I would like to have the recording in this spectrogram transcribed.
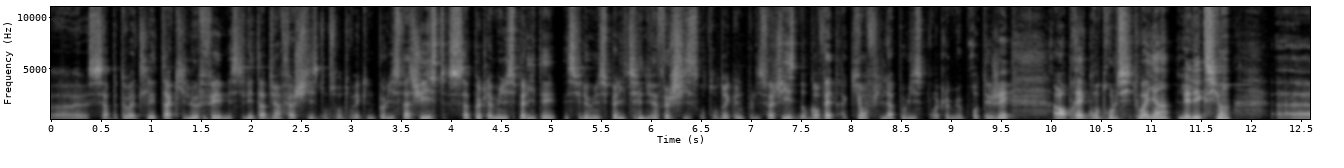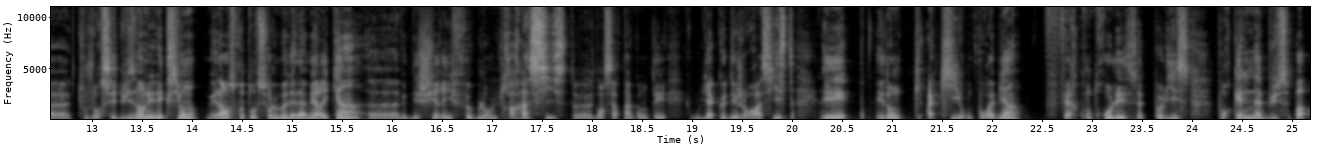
euh, ça peut être l'État qui le fait, mais si l'État devient fasciste, on se retrouve avec une police fasciste. Ça peut être la municipalité, mais si la municipalité devient fasciste, on se retrouve avec une police fasciste. Donc en fait, à qui on file la police pour être le mieux protégé? Alors après, contrôle citoyen, l'élection, euh, toujours séduisant l'élection, mais là on se retrouve sur le modèle américain, euh, avec des shérifs blancs ultra racistes euh, dans certains comtés où il n'y a que des gens racistes, et, et donc à qui on pourrait bien faire contrôler cette police pour qu'elle n'abuse pas?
